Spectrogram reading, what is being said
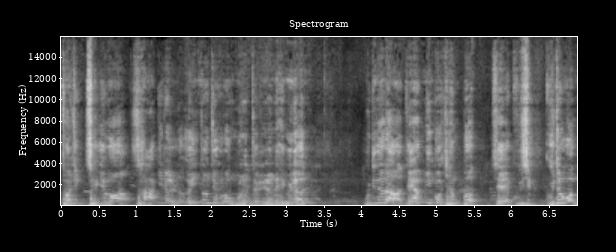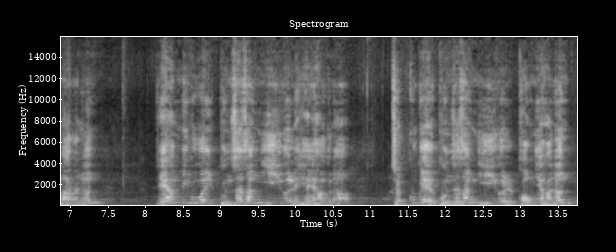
조직 체계와 사기를 의도적으로 무너뜨리는 행위는 우리나라 대한민국 헌법 제99조가 말하는 대한민국의 군사상 이익을 해하거나 적국의 군사상 이익을 공유하는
